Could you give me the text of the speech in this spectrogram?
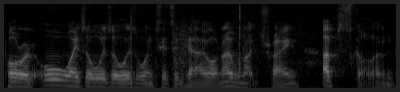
Paul had always, always, always wanted to go on overnight train up to Scotland,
